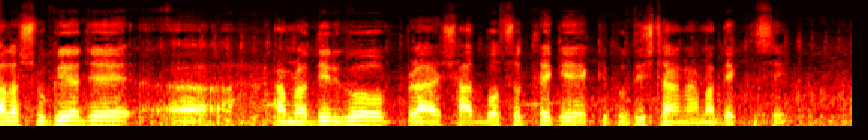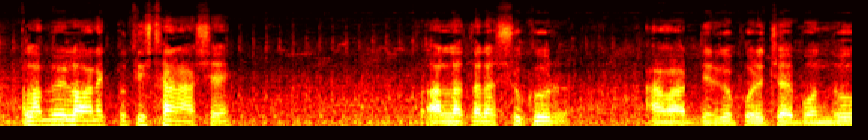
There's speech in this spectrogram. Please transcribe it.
আল্লাহ শুক্রিয়া যে আমরা দীর্ঘ প্রায় সাত বছর থেকে একটি প্রতিষ্ঠান আমরা দেখতেছি। আলহামদুলিল্লাহ অনেক প্রতিষ্ঠান আসে। আল্লাহ তালা শুকুর, আমার দীর্ঘ পরিচয় বন্ধু,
